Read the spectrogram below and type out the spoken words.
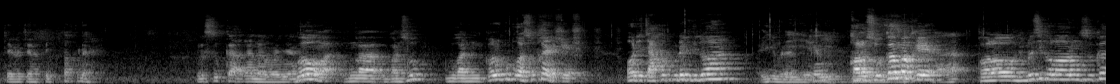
cewek-cewek tiktok dah lu suka kan namanya Gue nggak nggak bukan suka, bukan kalau gue bukan suka ya kayak oh dia cakep udah gitu doang. iya berarti Iya, kan iya. Kalau suka mah kayak kalau gimana sih kalau orang suka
